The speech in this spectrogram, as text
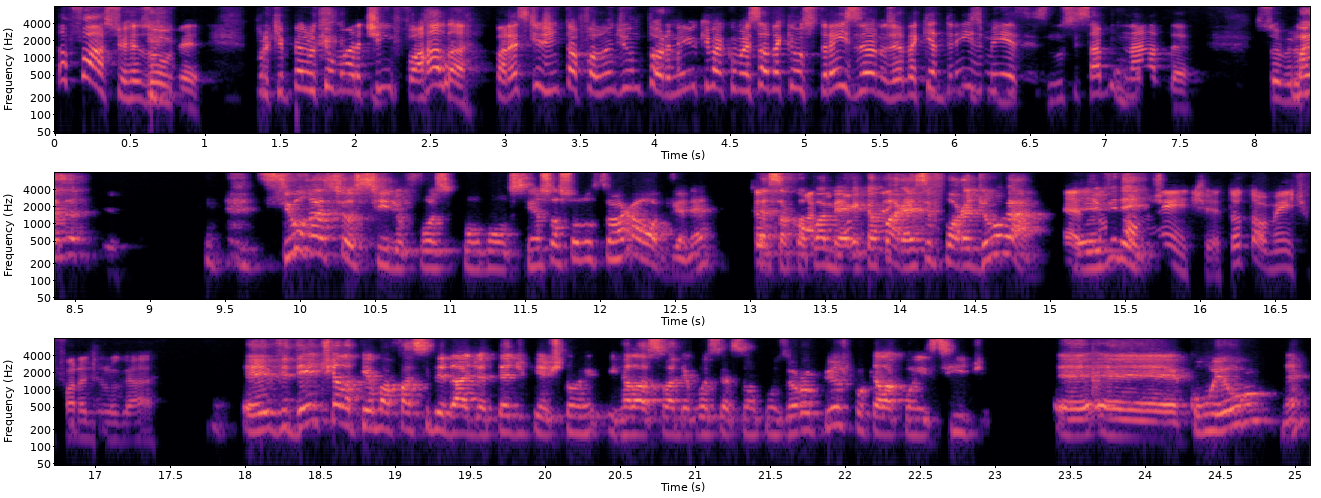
Tá fácil resolver. Porque pelo que o Martim fala, parece que a gente tá falando de um torneio que vai começar daqui a uns três anos, é daqui a três meses. Não se sabe nada sobre Mas, o Se o raciocínio fosse por bom senso, a solução era óbvia, né? Essa Copa América parece fora de lugar. É, é evidente. Totalmente, é totalmente fora de lugar. É evidente que ela tem uma facilidade até de questão em relação à negociação com os europeus, porque ela coincide é, é, com o euro, né?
